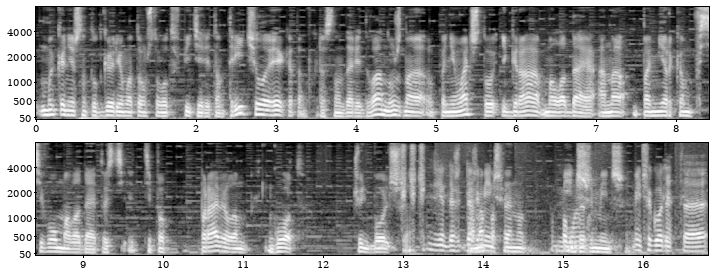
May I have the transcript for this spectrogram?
Мы, конечно, тут говорим о том, что вот в Питере там три человека, там в Краснодаре два. Нужно понимать, что игра молодая, она по меркам всего молодая. То есть, типа, правилам год, чуть больше. Чуть-чуть, нет, даже, даже Она меньше. постоянно меньше. даже меньше. Меньше года. Это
